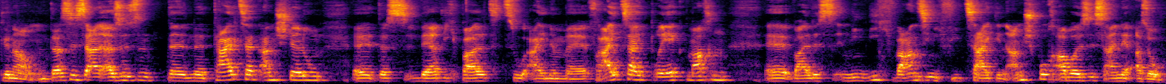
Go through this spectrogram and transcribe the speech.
Genau, und das ist also ist eine Teilzeitanstellung. äh, Das werde ich bald zu einem äh, Freizeitprojekt machen, äh, weil es ni- nicht wahnsinnig viel Zeit in Anspruch, aber es ist eine, also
